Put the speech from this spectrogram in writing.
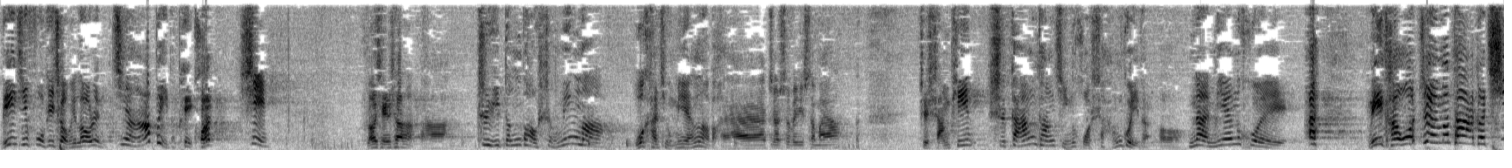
立即付给这位老人加倍的赔款。是。老先生啊，至于登报声明吗，我看就免了吧。哎，这是为什么呀？这商品是刚刚进货上柜的，哦难免会哎，你看我这么大个企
